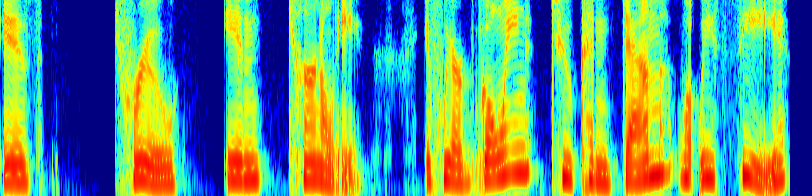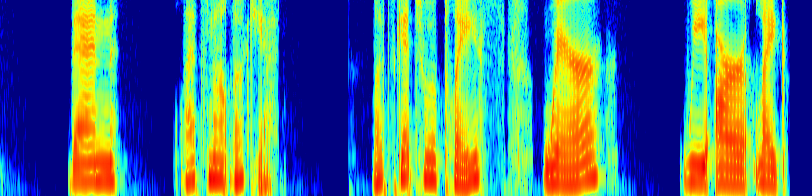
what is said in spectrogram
is true internally. If we are going to condemn what we see, then let's not look yet. Let's get to a place where we are like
